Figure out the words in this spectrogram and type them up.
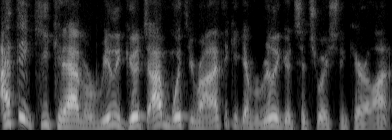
I think he could have a really good. I'm with you, Ron. I think he could have a really good situation in Carolina.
